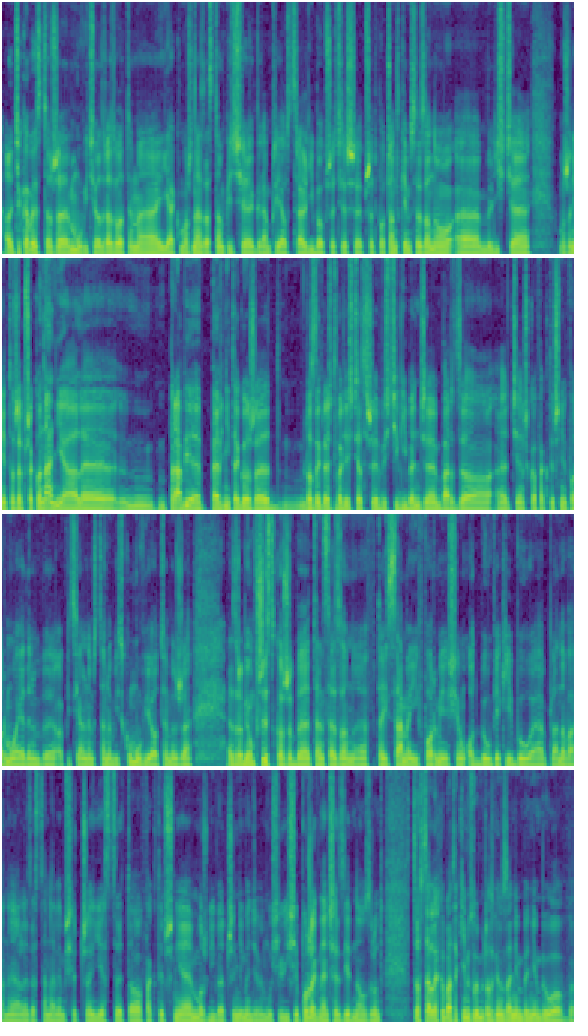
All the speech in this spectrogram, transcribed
Ale ciekawe jest to, że mówicie od razu o tym, e, jak można zastąpić e, Grand Prix Australii, bo przecież e, przed początkiem sezonu byliście, może nie to, że przekonani, ale mm, prawie pewni tego, że rozegrać 23 wyścigi będzie bardzo ciężko. Faktycznie Formuła 1 w oficjalnym stanowisku mówi o tym, że zrobią wszystko, żeby ten sezon w tej samej formie się odbył, w jakiej był planowany, ale zastanawiam się, czy jest to faktycznie możliwe, czy nie będziemy musieli się pożegnać z jedną z rund, co wcale chyba takim złym rozwiązaniem by nie było, w,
